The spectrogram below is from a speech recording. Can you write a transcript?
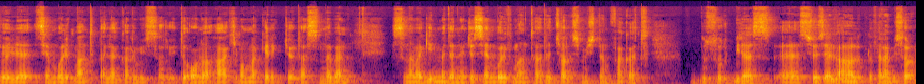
böyle sembolik mantıkla alakalı bir soruydu. Onu hakim olmak gerekiyordu. Aslında ben sınava girmeden önce sembolik mantığa da çalışmıştım. Fakat bu soru biraz e, sözel ağırlıklı falan bir soru.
